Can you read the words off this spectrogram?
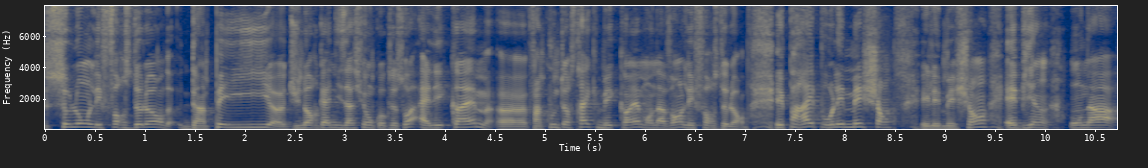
selon les forces de l'ordre d'un pays, euh, d'une organisation ou quoi que ce soit, elle est quand même, enfin, Counter-Strike met quand même en avant les forces de l'ordre. Et pareil pour les méchants. Et les méchants, eh bien, on a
